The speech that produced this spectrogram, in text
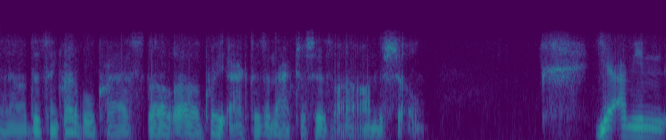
uh, this incredible cast of uh, great actors and actresses uh, on the show? Yeah, I mean,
